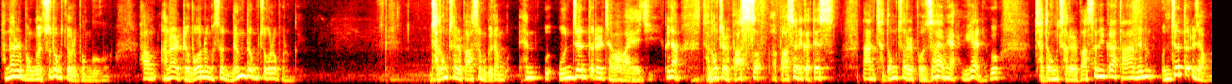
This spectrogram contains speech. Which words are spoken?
하나를 본 건 수동적으로 본 거고 하나를 더 보는 것은 능동적으로 보는 거예요. 자동차를 봤으면 그 다음 운전대를 잡아봐야지. 그냥 자동차를 봤어. 봤으니까 됐어. 난 자동차를 본 사람이야. 이게 아니고 자동차를 봤으니까 다음에는 운전대를 잡아.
